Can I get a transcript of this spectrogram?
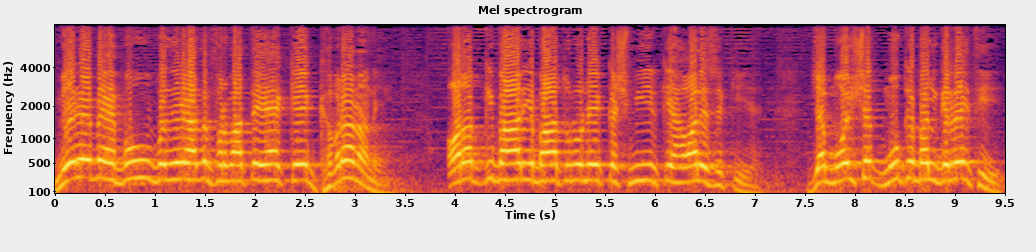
मेरे महबूब वज़ीर आज़म फरमाते हैं कि घबराना नहीं। और अब की बार ये बात उन्होंने कश्मीर के हवाले से की है। जब मीशत मुँह के बल गिर रही थी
